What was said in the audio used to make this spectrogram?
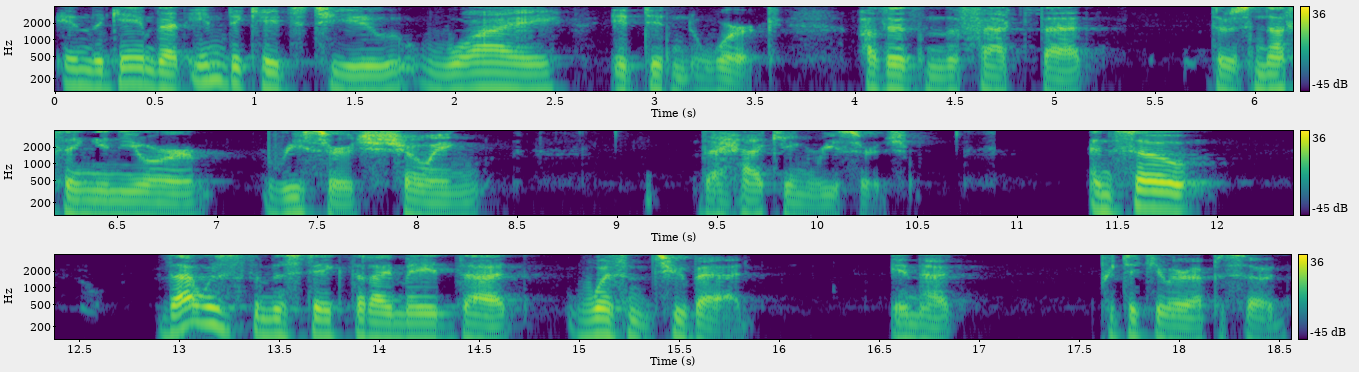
in the game that indicates to you why it didn't work, other than the fact that there's nothing in your research showing the hacking research. And so that was the mistake that I made that wasn't too bad in that particular episode.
